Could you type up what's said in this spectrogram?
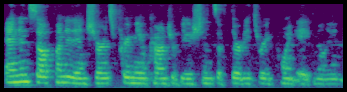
And in self-funded insurance, premium contributions of $33.8 million.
